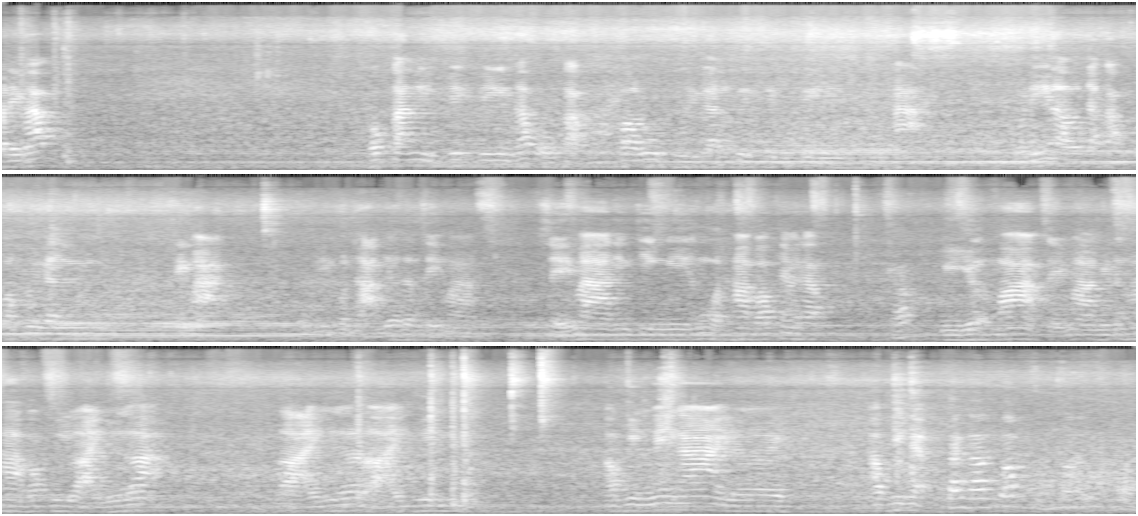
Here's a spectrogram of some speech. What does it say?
วัสดีครับ พบกันอีกทีนึงครับผมกับพ่อลูกคุยกันเป็นหนึ่งปีอ่าวันนี้เราจะกลับมาคุยกันเรื่องเสมา มีคนถามเยอะเรื่องเสมา เสมาจริง ๆ มีทั้งหมดห้าบล็อกใช่ไหมครับ ครับ มีเยอะมากเสมา มีทั้งห้าบล็อกมีหลายเนื้อ หลายเนื้อหลายพิมพ์เอาพิมพ์ง่าย ๆเลย เอาพิมพ์แบบตั้งแต่ปั๊บผมมาก่อน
